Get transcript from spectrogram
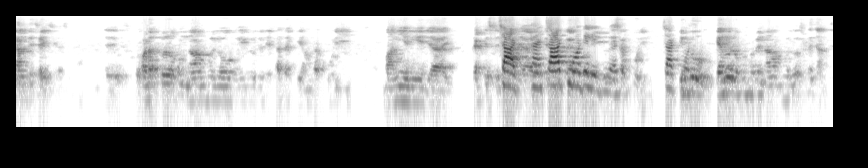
জানতে চাইছি হঠাৎ করে এরকম নাম হলো বইগুলোতে লেখা থাকে আমরা পড়ি বানিয়ে নিয়ে যাই প্র্যাকটিস Chart, হ্যাঁ, chart model এগুলো করি। চার্ট কিন্তু কেন এরকম ভাবে নাম হলো সেটা জানতে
